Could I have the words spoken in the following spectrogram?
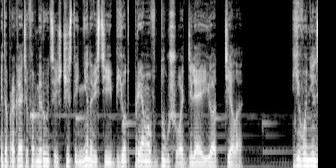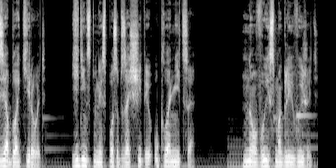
Это проклятие формируется из чистой ненависти и бьет прямо в душу, отделяя ее от тела. Его нельзя блокировать. Единственный способ защиты – уклониться. Но вы смогли выжить.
